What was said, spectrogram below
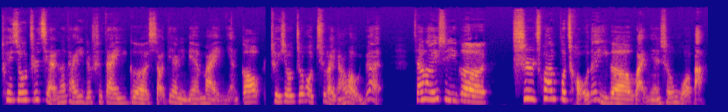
退休之前呢，他一直是在一个小店里面卖年糕。退休之后去了养老院，相当于是一个吃穿不愁的一个晚年生活吧。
